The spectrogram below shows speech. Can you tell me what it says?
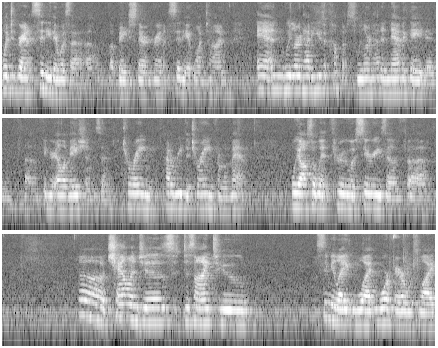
went to Granite City, there was a, a, a base there in Granite City at one time, and we learned how to use a compass, we learned how to navigate and uh, figure elevations and terrain, how to read the terrain from a map. We also went through a series of uh, uh, challenges designed to simulate what warfare was like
